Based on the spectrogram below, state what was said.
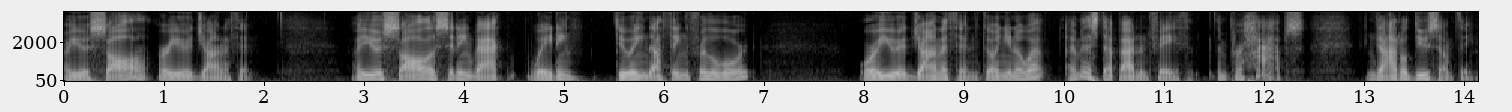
Are you a Saul or are you a Jonathan? Are you a Saul of sitting back, waiting, doing nothing for the Lord? Or are you a Jonathan going, you know what? I'm going to step out in faith and perhaps God will do something.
